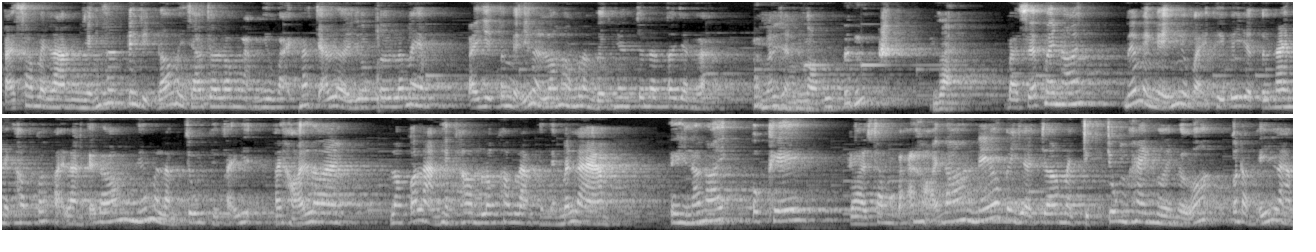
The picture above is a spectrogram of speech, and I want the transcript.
tại sao mày làm những hết cái việc đó mày giao cho Long làm như vậy? Nó trả lời vô tư lắm em. Tại vì tao nghĩ là Long không làm được nên cho nên tao dành làm và nó dành ngọt uy tín dạ. Bà sếp mới nói nếu mày nghĩ như vậy thì bây giờ từ nay mày không có phải làm cái đó. Nếu mà làm chung thì phải phải hỏi Loan. Loan có làm hay không? Loan không làm thì mày mới làm. Thì nó nói, ok. Rồi xong bà hỏi nó, nếu bây giờ cho mày trực chung hai người nữa, có đồng ý làm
